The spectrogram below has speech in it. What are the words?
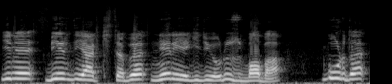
Yine bir diğer kitabı Nereye Gidiyoruz Baba? Burada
